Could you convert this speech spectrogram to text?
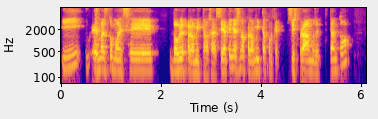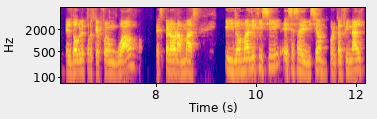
Y es más como ese doble palomita, o sea, si ya tenías una palomita porque sí esperábamos de tanto, el doble porque fue un wow, espera ahora más. Y lo más difícil es esa división, porque al final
